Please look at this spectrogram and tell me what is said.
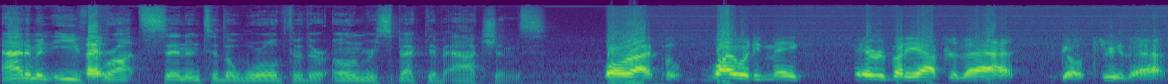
Adam and Eve Uh, brought sin into the world through their own respective actions. All right, but why would he make everybody after that go through that?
